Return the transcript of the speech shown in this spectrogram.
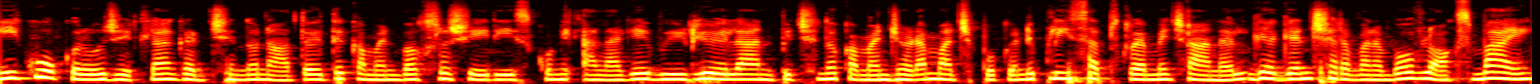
మీకు ఒక రోజు ఎట్లా గడిచిందో నాతో అయితే కమెంట్ బాక్స్లో షేర్ చేసుకుని అలాగే వీడియో ఎలా అనిపించిందో కమెంట్ చేయడం మర్చిపోకండి. Please subscribe my channel. Gagan శరవణబో వ్లాగ్స్. బాయ్.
